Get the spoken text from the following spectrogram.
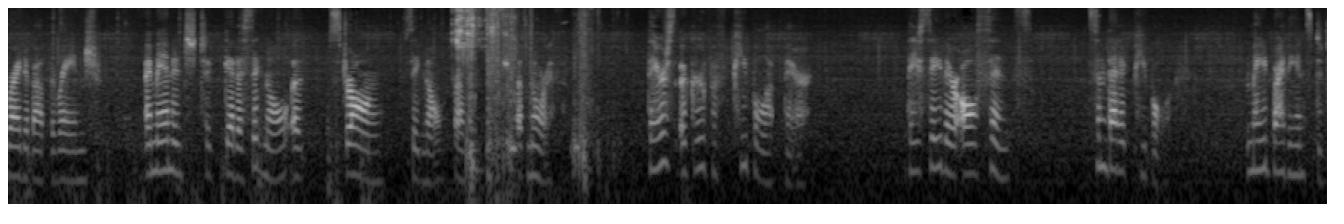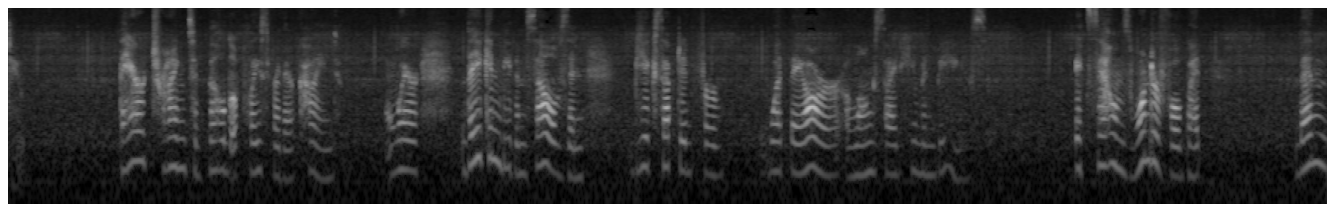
right about the range. I managed to get a signal, a strong signal, from up north. There's a group of people up there. They say they're all synths. Synthetic people. Made by the Institute. They're trying to build a place for their kind. Where they can be themselves and be accepted for what they are alongside human beings. It sounds wonderful, but then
